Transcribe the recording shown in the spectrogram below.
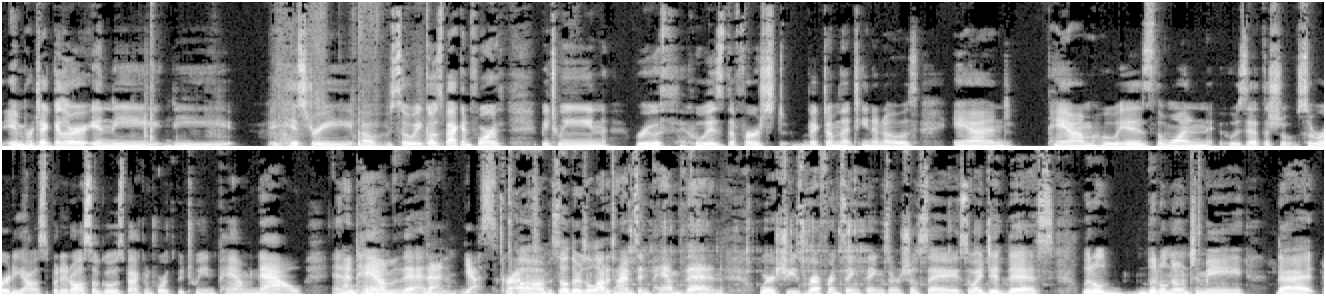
in particular, in the the history of so it goes back and forth between Ruth, who is the first victim that Tina knows, and Pam, who is the one who's at the sh- sorority house. But it also goes back and forth between Pam now and, Pam, then. then yes correct Um, so there's a lot of times in Pam then where she's referencing things and she'll say, "So I did this little little known to me that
